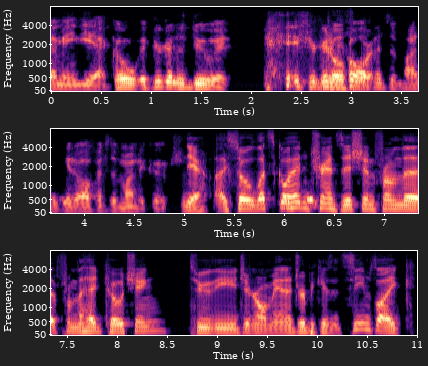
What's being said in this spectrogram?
I mean, yeah, go if you're gonna do it. if you're gonna Go go, it. offensive minded, get offensive minded coach. Yeah. uh, So let's go ahead and transition from the from the head coaching to the general manager because it seems like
